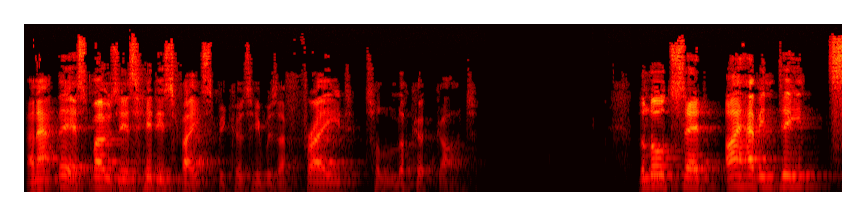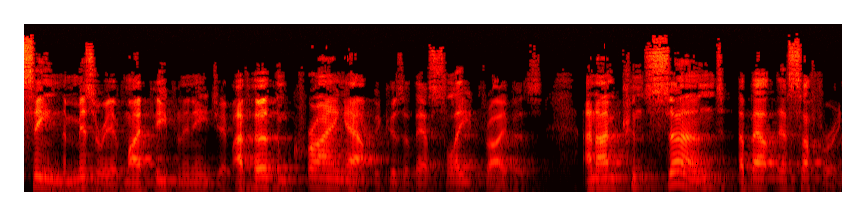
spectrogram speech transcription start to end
And at this, Moses hid his face because he was afraid to look at God. The Lord said, I have indeed seen the misery of my people in Egypt. I've heard them crying out because of their slave drivers, and I'm concerned about their suffering.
